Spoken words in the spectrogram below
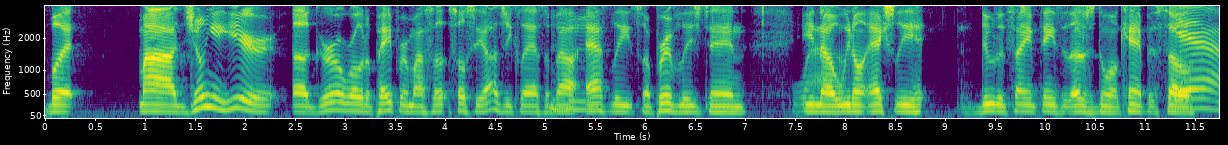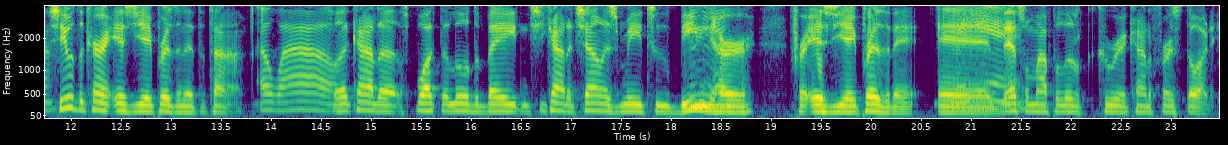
But my junior year, a girl wrote a paper in my so- sociology class about mm-hmm. athletes are privileged and, wow. you know, we don't actually do the same things that others do on campus. So yeah. she was the current SGA president at the time. Oh wow! So it kind of sparked a little debate, and she kind of challenged me to beating mm-hmm. her for SGA president, and Man. that's when my political career kind of first started.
